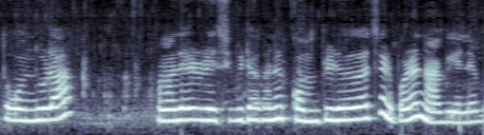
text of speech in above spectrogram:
তো বন্ধুরা, আমাদের রেসিপিটা এখানে কমপ্লিট হয়ে গেছে, এরপরে নামিয়ে নেব।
